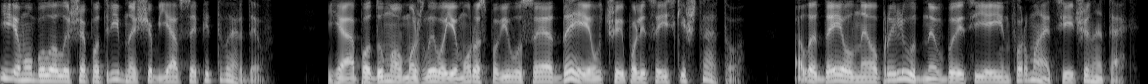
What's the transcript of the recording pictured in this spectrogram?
і йому було лише потрібно, щоб я все підтвердив. Я подумав, можливо, йому розповів усе Дейл чи поліцейський штату, але Дейл не оприлюднив би цієї інформації, чи не так?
